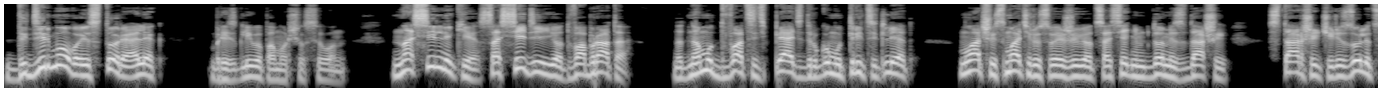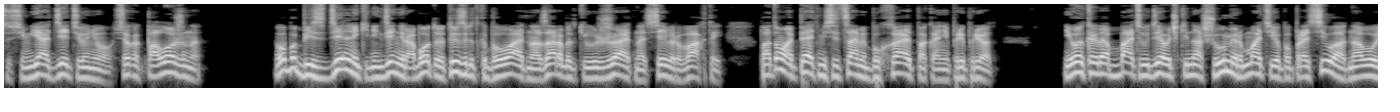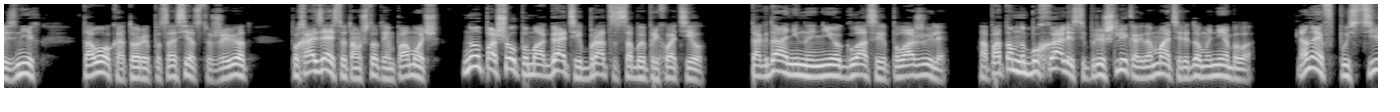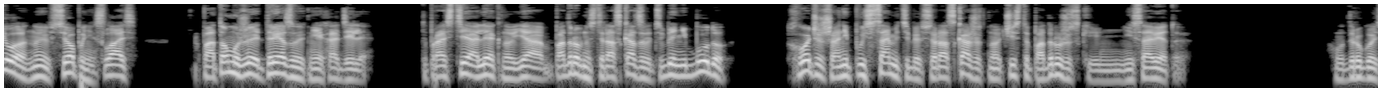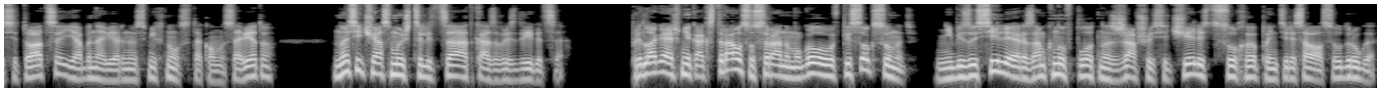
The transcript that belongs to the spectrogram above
«Да дерьмовая история, Олег!» — брезгливо поморщился он. «Насильники, соседи ее, два брата. Одному двадцать пять, другому тридцать лет. Младший с матерью своей живет в соседнем доме с Дашей. Старший через улицу, семья, дети у него. Все как положено. Оба бездельники, нигде не работают, изредка бывают на заработки, уезжают на север вахтой. Потом опять месяцами бухают, пока не припрет. И вот когда батя у девочки нашей умер, мать ее попросила одного из них, того, который по соседству живет, по хозяйству там что-то им помочь. Но он пошел помогать и брата с собой прихватил. Тогда они на нее глаз и положили. А потом набухались и пришли, когда матери дома не было. Она их впустила, ну и все, понеслась. Потом уже и трезвые к ней ходили. Ты прости, Олег, но я подробности рассказывать тебе не буду. Хочешь, они пусть сами тебе все расскажут, но чисто по-дружески не советую. В другой ситуации я бы, наверное, усмехнулся такому совету, но сейчас мышцы лица отказывались двигаться. Предлагаешь мне как страусу сраному голову в песок сунуть? Не без усилия, разомкнув плотно сжавшуюся челюсть, сухо поинтересовался у друга.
